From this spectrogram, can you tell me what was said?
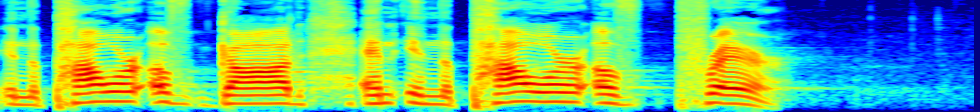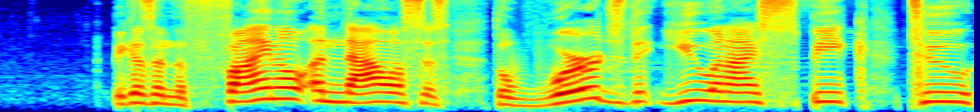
in the power of God and in the power of prayer. Because in the final analysis, the words that you and I speak to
